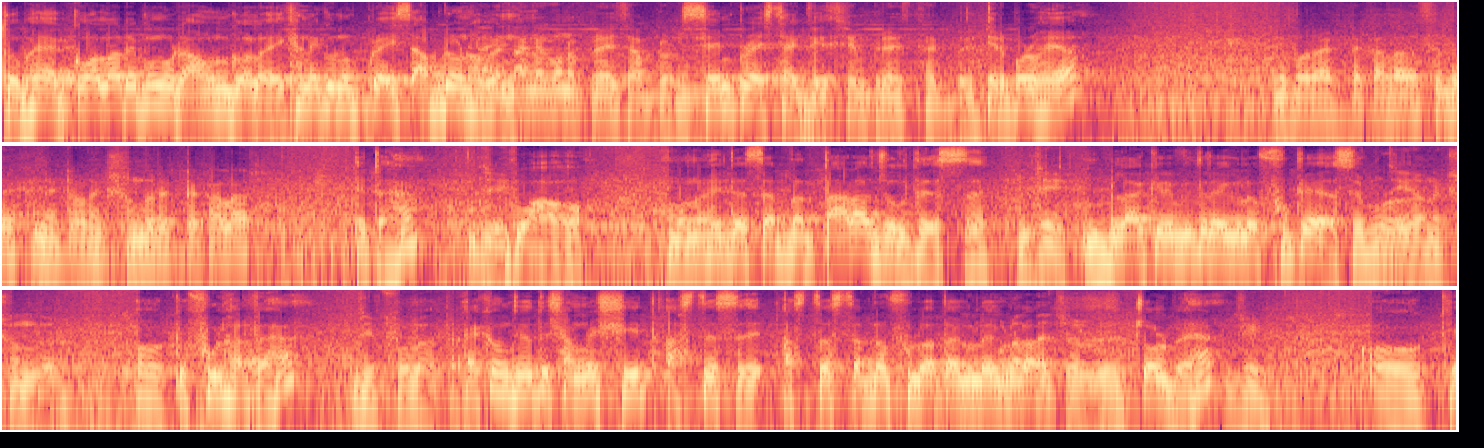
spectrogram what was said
তো ভাইয়া কলার এবং রাউন্ড গলা এখানে কোনো প্রাইস আপ ডাউন হবে না? এখানে কোনো price up down same price থাকবে? সেম প্রাইস থাকবে। এরপর ভাইয়া? এরপর একটা কালার আছে দেখেন এটা অনেক সুন্দর একটা কালার এটা হ্যাঁ। ওয়াও মনে হইতেছে আপনার তারা জ্বলতেছে। জি। ব্ল্যাকের ভিতরে এগুলো ফুটে আছে জি অনেক সুন্দর। ওকে ফুল হাতা হ্যাঁ? জি ফুল হাতা। এখন যেহেতু সামনে শীত আসতেছে আস্তে আস্তে আপনার ফুল হাতাগুলো এগুলো চলবে। চলবে হ্যাঁ? জি। ওকে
